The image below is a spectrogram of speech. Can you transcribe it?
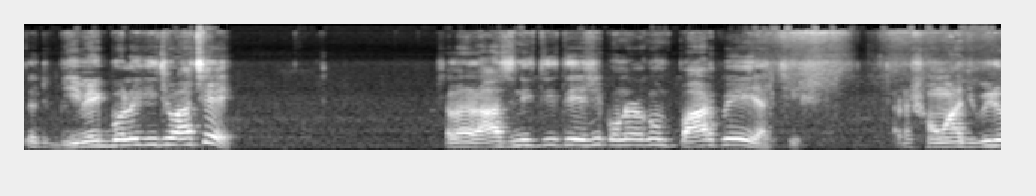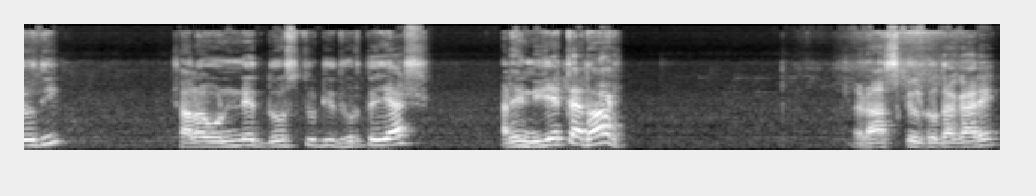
তোর বিবেক বলে কিছু আছে? শালা রাজনীতিতে এসে কোনো রকম পার পেয়ে যাচ্ছিস। একটা সমাজ বিরোধী, শালা অন্যের দোষ ত্রুটি ধরতে যাস। আরে নিজেরটা ধর। রাস্কেল কোথাকারে?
